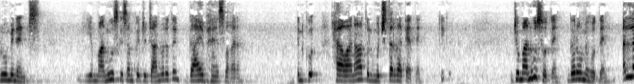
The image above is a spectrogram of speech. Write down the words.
رومیننٹس یہ مانوس قسم کے جو جانور ہوتے ہیں گائے بھینس وغیرہ۔ ان کو حیوانات المجترہ کہتے ہیں، ٹھیک ہے؟ جو مانوس ہوتے ہیں، گھروں میں ہوتے ہیں۔ اللہ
